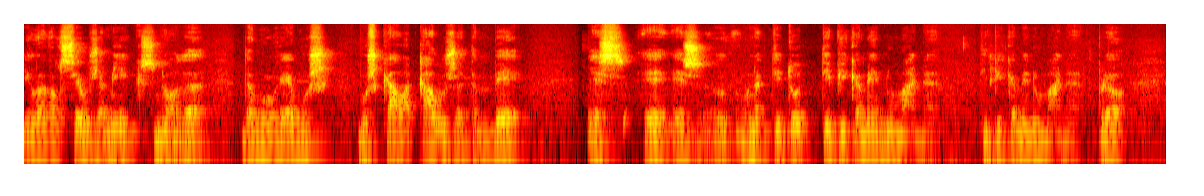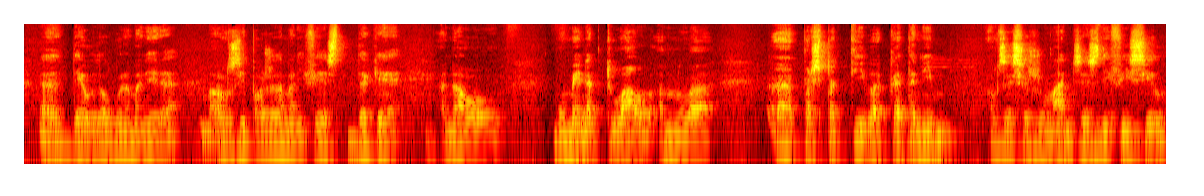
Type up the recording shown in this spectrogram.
i la dels seus amics, no? de, de voler bus, buscar la causa també, és, eh, és una actitud típicament humana, típicament humana, però eh, Déu d'alguna manera els hi posa de manifest de que en el moment actual, amb la perspectiva que tenim els éssers humans, és difícil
